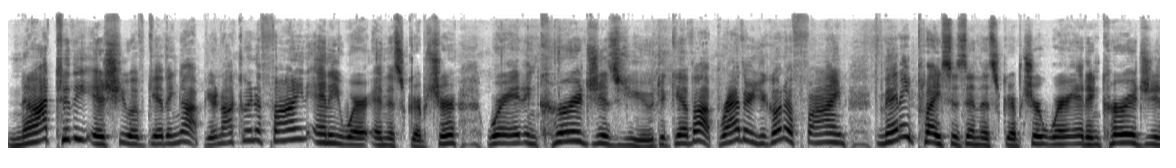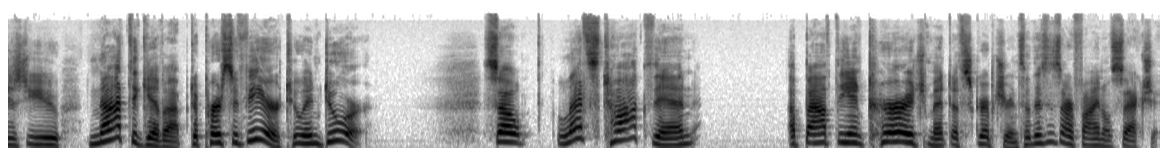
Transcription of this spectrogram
not to the issue of giving up. You're not going to find anywhere in the scripture where it encourages you to give up. Rather, you're going to find many places in the scripture where it encourages you not to give up, to persevere, to endure. So let's talk then about the encouragement of Scripture. And so this is our final section.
